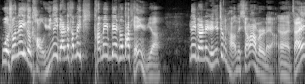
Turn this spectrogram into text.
我说那个烤鱼那边的他没他没变成大甜鱼呀，那边那人家正常的香辣味的呀。嗯，咱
